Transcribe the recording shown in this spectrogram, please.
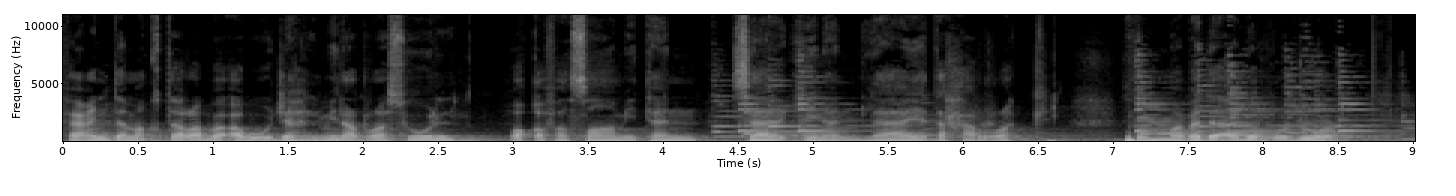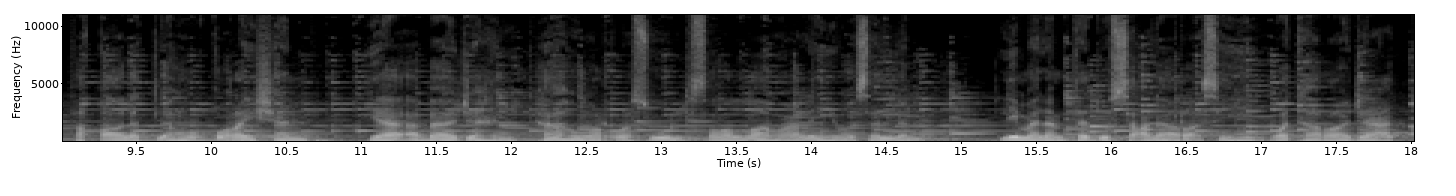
فعندما اقترب أبو جهل من الرسول وقف صامتا ساكنا لا يتحرك ثم بدأ بالرجوع فقالت له قريشا يا أبا جهل ها هو الرسول صلى الله عليه وسلم لم لم تدس على رأسه وتراجعت؟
